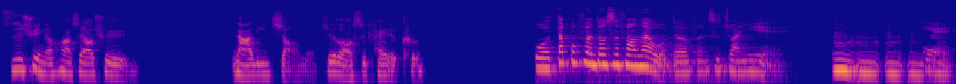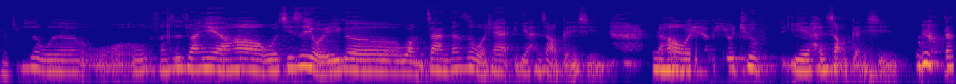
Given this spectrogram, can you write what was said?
资讯的话是要去哪里找呢？就是老师开的课，我大部分都是放在我的粉丝专业。嗯嗯嗯嗯，对，就是我的我我的粉丝专业，然后我其实有一个网站，但是我现在也很少更新，然后我有个 YouTube 也很少更新，但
